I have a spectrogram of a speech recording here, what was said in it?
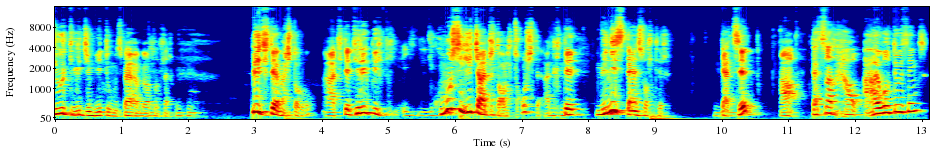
цэвэр тэгж юм хийдэг хүмүүс байгаа би болуулаа. Би тэгтээ маш дургу. А тэгтээ тэрийг би хүмүүсийн хийж байгаа ажилд оролцохгүй шүү дээ. А гэхдээ миний stance бол тэр. That's it. А that's not how I will do things.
